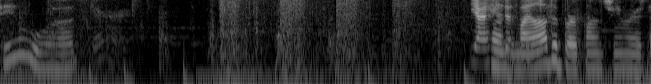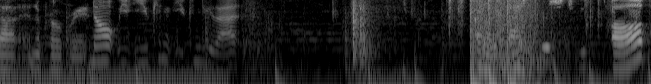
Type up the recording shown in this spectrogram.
Ew. Yeah, it's Ken, just am I allowed to burp on stream or is that inappropriate? no. You, you can you can do that. Alright, the street. Up.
